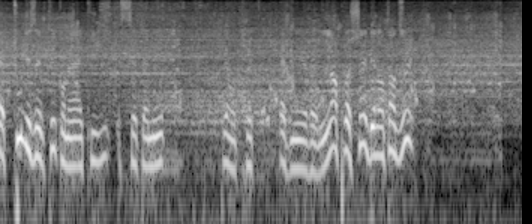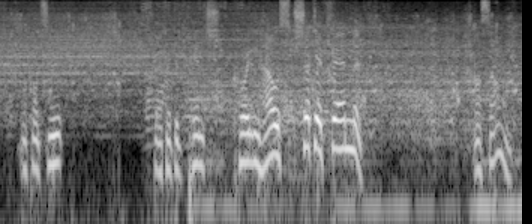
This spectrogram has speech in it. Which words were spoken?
À tous les invités qu'on a accueillis cette année. Et on truc à venir l'an prochain, bien entendu. On continue avec un peu de pinch. Croydon House, Choc FM. Ensemble.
